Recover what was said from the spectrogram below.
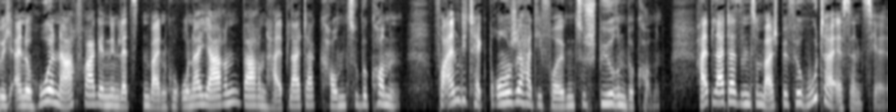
Durch eine hohe Nachfrage in den letzten beiden Corona-Jahren waren Halbleiter kaum zu bekommen. Vor allem die Tech-Branche hat die Folgen zu spüren bekommen. Halbleiter sind zum Beispiel für Router essentiell.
